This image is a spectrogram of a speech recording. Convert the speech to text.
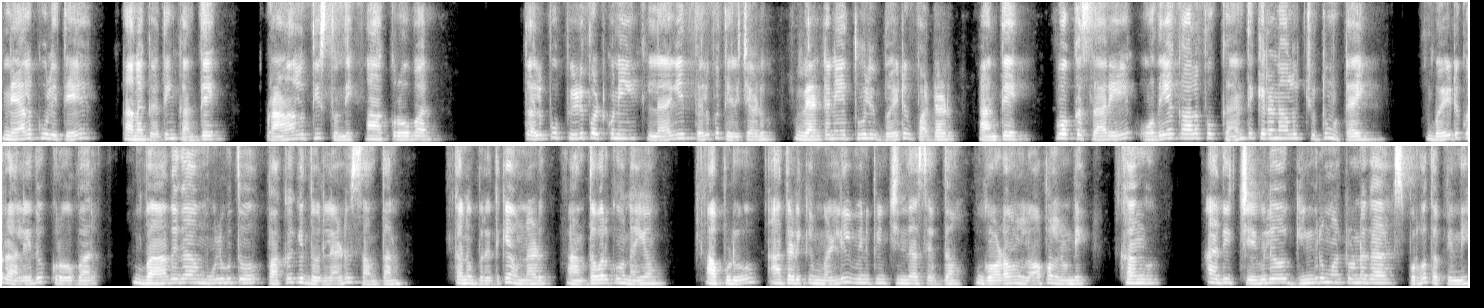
నేల కూలితే తన గతింకంతే ప్రాణాలు తీస్తుంది ఆ క్రోబార్. తలుపు పీడిపట్టుకుని లాగి తలుపు తెరిచాడు. వెంటనే తూలి బయటకు పడ్డాడు. అంతే ఒక్కసారి ఉదయకాలపు కాంతి కిరణాలు చుట్టుముట్టాయి. బయటకు రాలేదు క్రోబార్. బాధగా మూలుగుతో పక్కకి దొర్లాడు సంతాన్. తను బ్రతికే ఉన్నాడు. అంతవరకు నయం. అప్పుడు అతడికి మళ్ళీ వినిపించిందా శబ్దం గోడవం లోపల నుండి. కంగు అది చెవిలో గింగురుమంటుండగా స్పృహ తప్పింది.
